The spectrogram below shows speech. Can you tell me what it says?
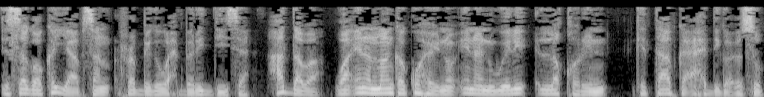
isagoo ka yaabsan rabbiga waxbariddiisa. Haddaba waa inaan maanka ku hayno inaan weli la qorin kitaabka axdiga cusub.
